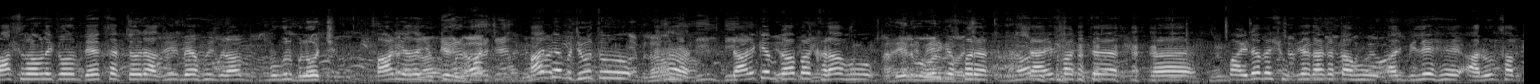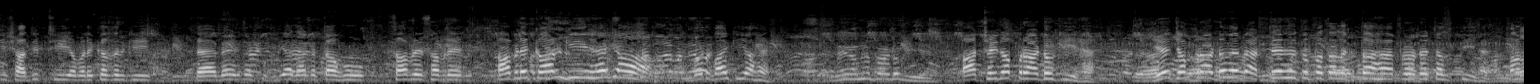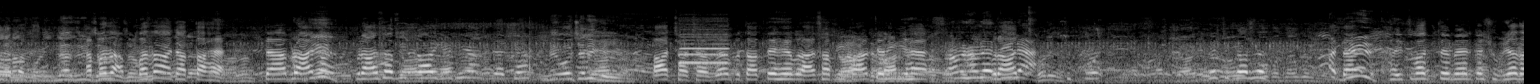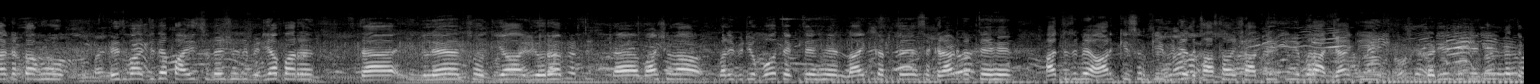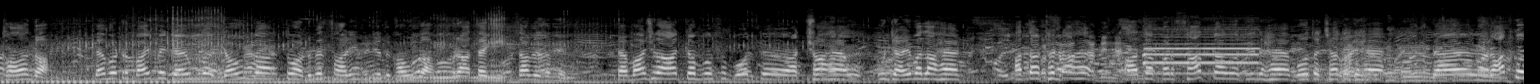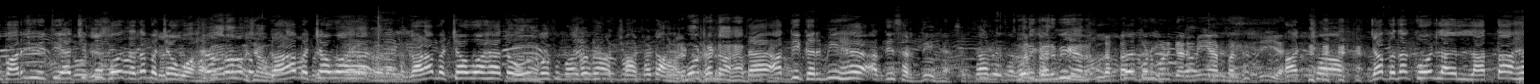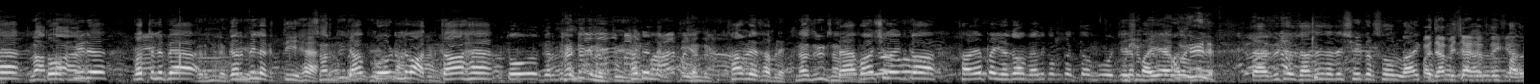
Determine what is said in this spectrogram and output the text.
असलम देख सकते हो नाजरीन मैं हूँ इमरान मुगल बलोच। और यहाँ यूके में। आज मैं मौजूद हूँ दारे के मुकाम पर खड़ा हूँ। के ऊपर इस वक्त भाई ना मैं शुक्रिया अदा करता हूँ। आज मिले हैं अरुण साहब की शादी थी हमारे कज़न की। तो मैं इनका शुक्रिया अदा करता हूँ। सामने सामने। आपने कार की है या मोटर बाइक किया है? नहीं हमने पराठों की है। अच्छा इधर पराठों की है। ये जब पराठों में बैठते हैं तो पता लगता है पराठे चलती है। मज़ा आ जाता है। बराज बराज साहब की कार गई थी क्या? नहीं वो चली गई अच्छा अच्छा मैं बताते हैं बराज साहब की कार चली गई है। इस वक्त मैं इनका शुक्रिया अदा करता हूँ। इस वक्त जितने भाई सुने सोशल मीडिया पर ते इंग्लैंड, सऊदिया, यूरोप, ते माशाल्लाह हमारी वीडियो बहुत देखते हैं लाइक करते हैं सब्सक्राइब करते हैं। आज तुझे मैं हर किस्म की वीडियो दिखाता हूँ, शादी की मराजा की गड़ियों की, मैं दिखाऊँगा। मैं मोटर बाइक पे जाऊँगा जाऊँगा तो मैं सारी वीडियो दिखाऊँगा बरात की सामने सामने तो माशाल्लाह आज का मौसम बहुत अच्छा है, ऊंचाई वाला है। आता ठंडा है आता बरसात का वो दिन है बहुत अच्छा दिन है। तो रात को बारिश हुई थी आज चिकन बहुत ज़्यादा बचा हुआ है। गाढ़ा बचा हुआ। है। गाढ़ा बचा हुआ है तो उस मौसम अच्छा ठंडा है। बहुत ठंडा है तो आधी गर्मी है आधी सर्दी है। थोड़ी गर्मी है ना? लगता गर्मी है पर सर्दी है। अच्छा जब बंदा कोट लाता है तो फिर मतलब है गर्मी लगती है। जब कोट लवाता है तो गर्मी ठंडक लगती है। लगती। सामने सामने। नाजरीन तो इनका सारे भाइयों का वेलकम करता हूँ जिन्हें भाई है वीडियो ज़्यादा से ज़्यादा शेयर कर सो लाइक पंजाबी चाय करते क्या?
